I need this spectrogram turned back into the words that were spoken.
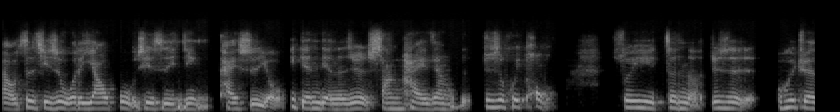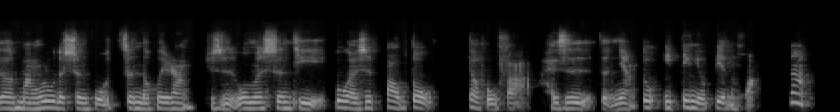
导致其实我的腰部其实已经开始有一点点的就是伤害，这样子就是会痛。所以真的就是我会觉得忙碌的生活真的会让就是我们身体不管是爆痘、掉头发还是怎样，都一定有变化。那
